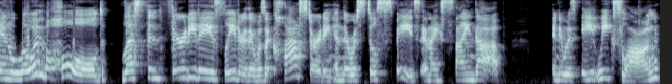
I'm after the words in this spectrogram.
And lo and behold, less than 30 days later, there was a class starting and there was still space. And I signed up. And it was eight weeks long.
